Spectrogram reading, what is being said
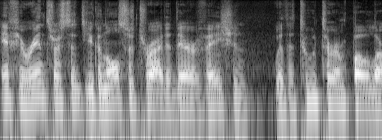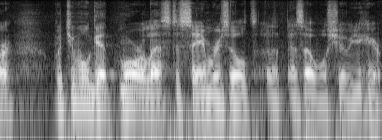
If you're interested, you can also try the derivation with a two-term polar, but you will get more or less the same result uh, as I will show you here.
